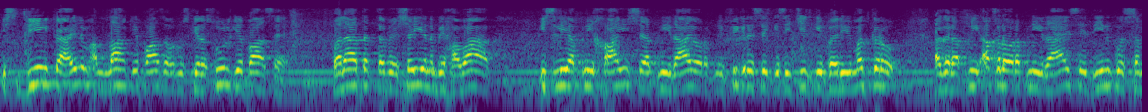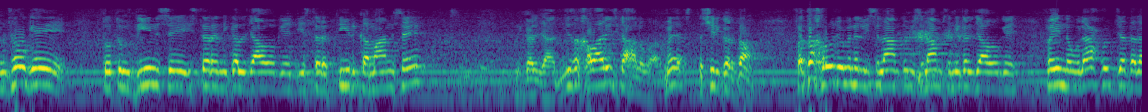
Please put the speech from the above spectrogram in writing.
اس دین کا علم اللہ کے پاس اور اس کے رسول کے پاس ہے۔ فلا طب شعین بحواق اس لیے اپنی خواہش سے، اپنی رائے اور اپنی فکر سے کسی چیز کی پیروی مت کرو۔ اگر اپنی عقل اور اپنی رائے سے دین کو سمجھو گے، تو تم دین سے اس طرح نکل جاؤ گے جس طرح تیر کمان سے نکل جاؤ جیسے خوارج کا حال ہوا۔ میں تشریح کرتا ہوں۔ فتح روز من الاسلام، تم اسلام سے نکل جاؤ گے۔ فین اولا حجت الگ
